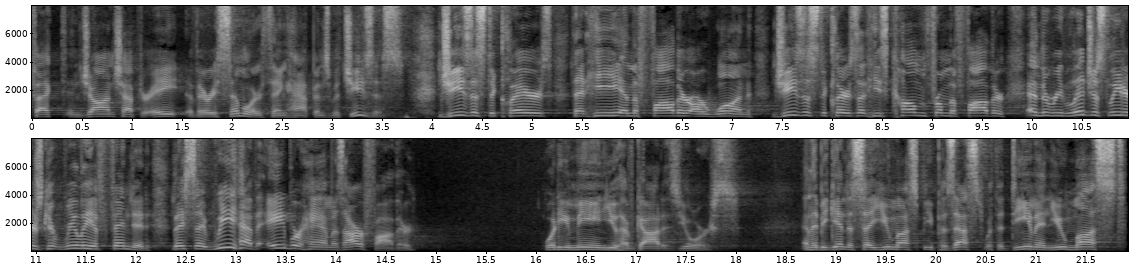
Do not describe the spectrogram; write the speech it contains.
In fact, in John chapter 8, a very similar thing happens with Jesus. Jesus declares that he and the Father are one. Jesus declares that he's come from the Father, and the religious leaders get really offended. They say, We have Abraham as our father. What do you mean you have God as yours? And they begin to say, You must be possessed with a demon. You must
